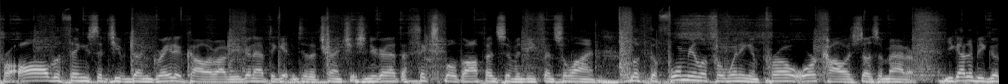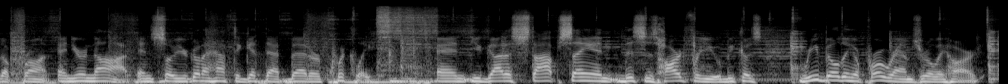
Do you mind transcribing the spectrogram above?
for all the things that you've done great at Colorado, you're going to have to get into the trenches and you're going to have to fix both offensive and defensive line. Look, the formula for winning in pro or college doesn't matter. You got to be good up front, and you're not. And so you're going to have to get that better quickly. And you got to stop saying this is hard for you because rebuilding a program is really hard.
